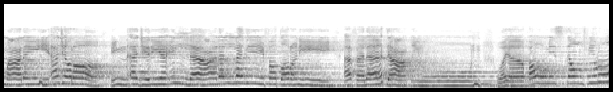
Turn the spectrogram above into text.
أسألكم عليه أجرا. إن أجري إلا على الذي فطرني. أفلا تعقلون؟ ويا قوم استغفروا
